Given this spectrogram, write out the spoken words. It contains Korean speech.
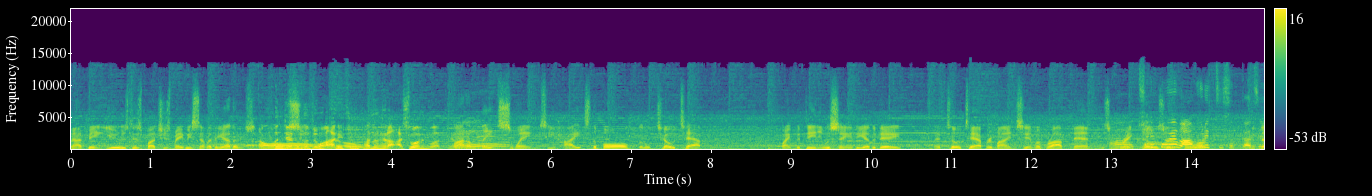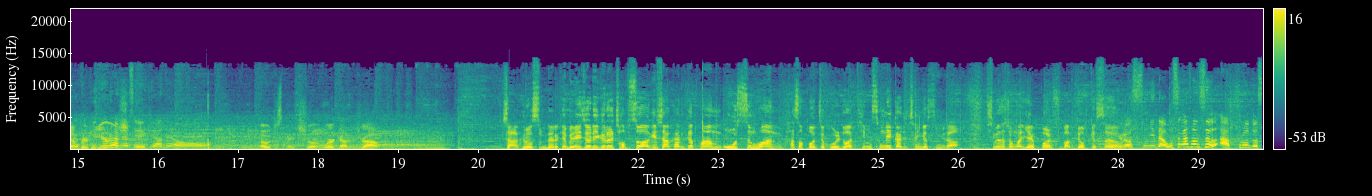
not being used as much as maybe some of the others. 아, 현지에서도 좀 많이 Oh. 등판을 해라 아쉬워하는 것 A 같아요. lot of 네. late swings. He hides the ball, little toe tap. Mike Matheny was saying the other day that toe tap reminds him of Rob Nen, who's a 아, great closer 최고의 마무리 for 투수까지 a number of 비교를 years. 하면서 얘기하네요. O just made short work out of Trout. 자, 그렇습니다. 이렇게 메이저리그를 접수하기 시작한 끝판왕 오승환 다섯 번째 홀드와 팀 승리까지 챙겼습니다. 팀에서 정말 예뻐할 수밖에 없겠어요. 그렇습니다. 오승환 선수 앞으로도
